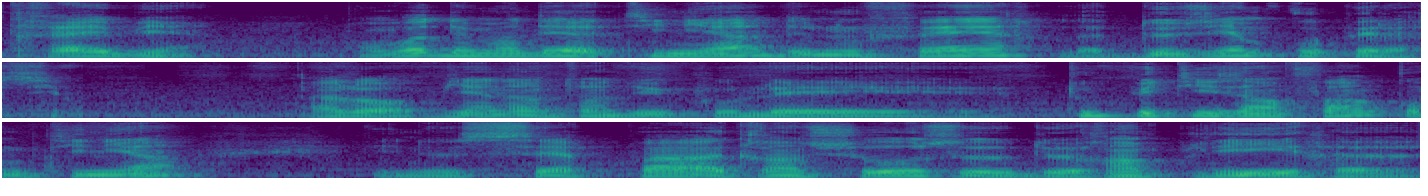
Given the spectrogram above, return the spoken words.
Très bien. On va demander à Tinia de nous faire la deuxième opération. Alors, bien entendu, pour les tout petits enfants comme Tinia, il ne sert pas à grand chose de remplir euh,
